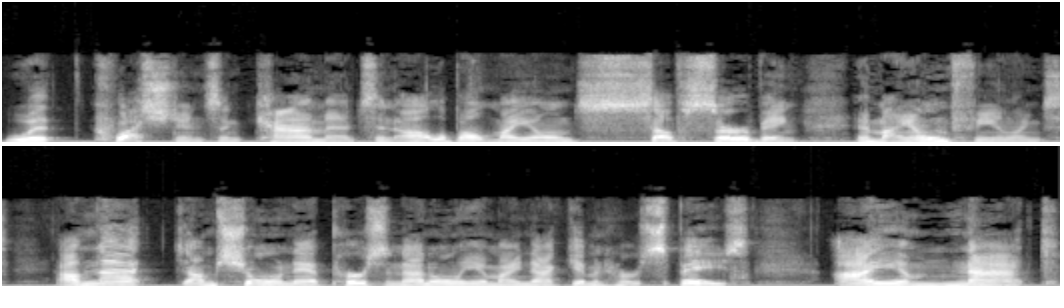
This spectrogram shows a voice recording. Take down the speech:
with questions and comments and all about my own self-serving and my own feelings. I'm not I'm showing that person not only am I not giving her space, I am not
